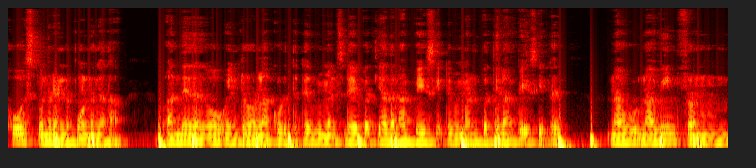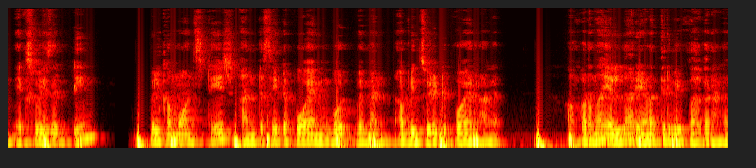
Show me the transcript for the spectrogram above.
ஹோஸ்ட் வந்து ரெண்டு பொண்ணுங்க தான் வந்து ஏதோ இன்ட்ரோலாம் கொடுத்துட்டு விமென்ஸ் டே பற்றி அதெல்லாம் பேசிட்டு விமன் பற்றிலாம் பேசிட்டு நவ் நவீன் ஃப்ரம் எக்ஸ்வைசட் team will come on stage and said a poem about women அப்படின்னு சொல்லிட்டு போயிடுறாங்க. அப்புறம் தான் எல்லாரும் என திரும்பி பார்க்குறாங்க.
